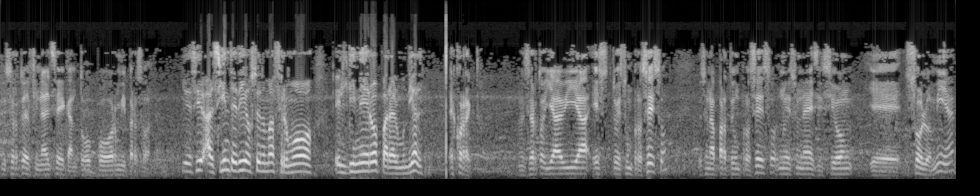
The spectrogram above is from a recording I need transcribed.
¿no es cierto? Al final se decantó por mi persona. Y decir, al siguiente día usted nomás firmó el dinero para el Mundial. Es correcto, ¿no es cierto? Ya había, esto es un proceso, es una parte de un proceso, no es una decisión eh, solo mía.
